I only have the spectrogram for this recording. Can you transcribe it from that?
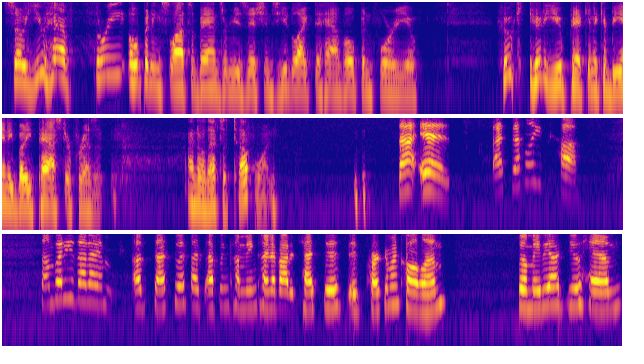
So you have three opening slots of bands or musicians you'd like to have open for you. Who who do you pick? And it could be anybody, past or present. I know that's a tough one. That is. That's definitely tough. Somebody that I'm obsessed with that's up and coming kind of out of Texas is Parker McCollum. So maybe I'll do him.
